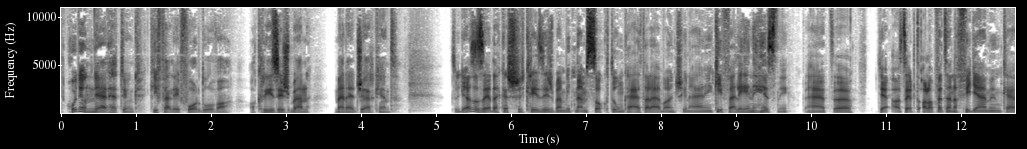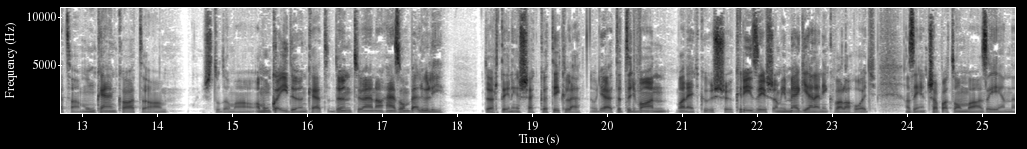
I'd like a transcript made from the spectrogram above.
Hogyan nyerhetünk kifelé fordulva a krízisben menedzserként? Ugye az az érdekes, hogy krízisben mit nem szoktunk általában csinálni, kifelé nézni. Tehát ugye azért alapvetően a figyelmünket, a munkánkat, a, és tudom, a, a munkaidőnket döntően a házon belüli történések kötik le, ugye? Tehát, hogy van, van egy külső krízis, ami megjelenik valahogy az én csapatomban, az én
